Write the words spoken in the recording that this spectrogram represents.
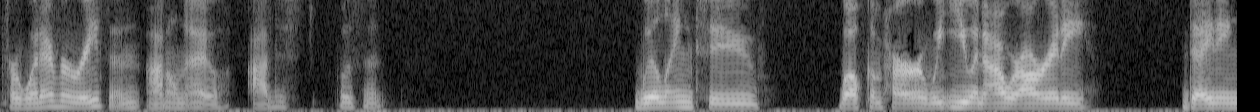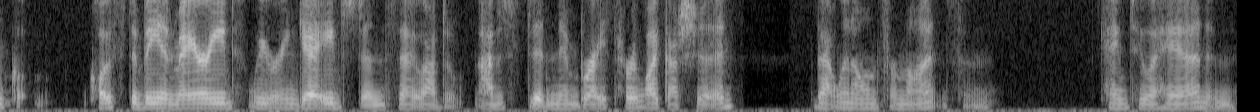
for whatever reason, I don't know, I just wasn't willing to welcome her. We, you and I were already dating, cl- close to being married. We were engaged, and so I don't, I just didn't embrace her like I should. That went on for months and came to a head, and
